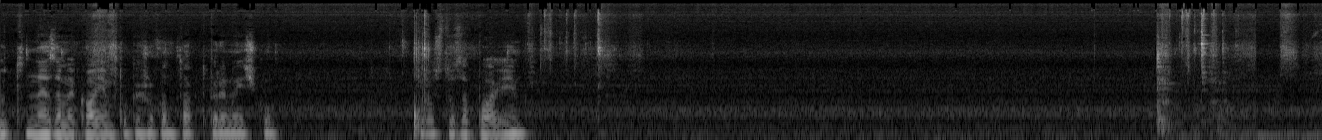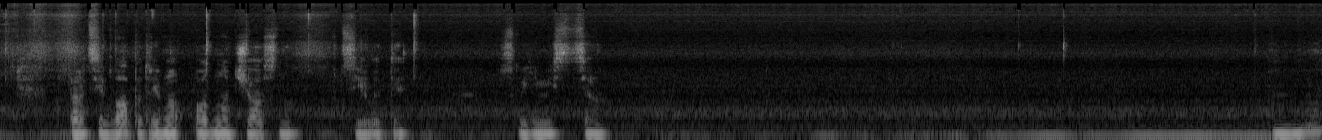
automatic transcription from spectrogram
Тут не замикаємо поки що контакт перемичку. Просто запаюємо. Тепер ці два потрібно одночасно вцілити в свої місця. Мгм.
